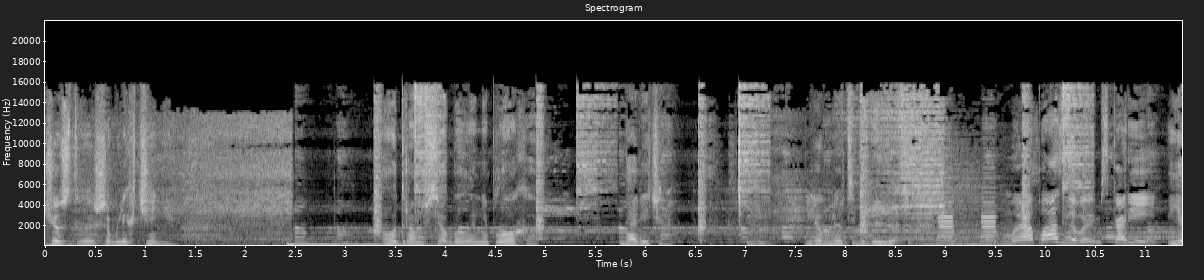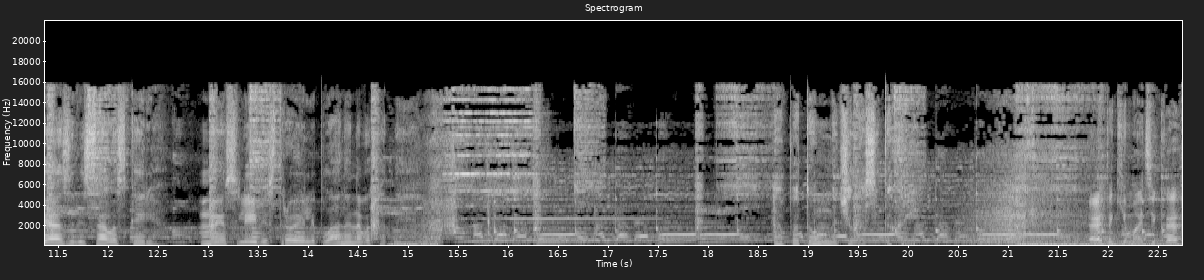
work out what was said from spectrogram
чувствуешь облегчение. Утром все было неплохо. До вечера. Люблю тебя. И я тебя. Мы опаздываем, скорей. Я зависала с Кэрри. Мы с Леви строили планы на выходные. А потом началась эта хрень. Это кематика.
